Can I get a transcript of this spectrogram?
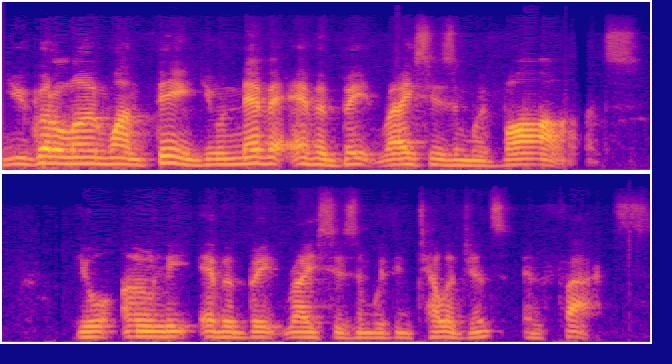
you've got to learn one thing. You'll never ever beat racism with violence. You'll only ever beat racism with intelligence and facts.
